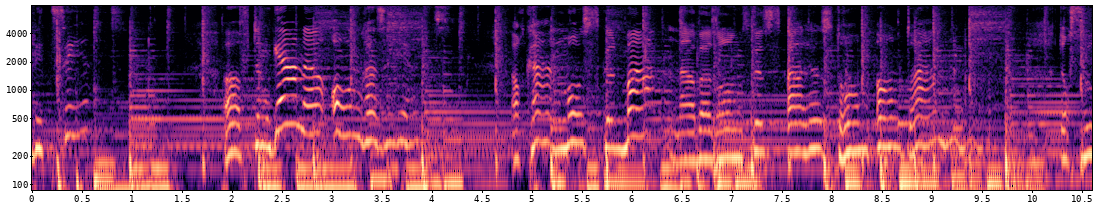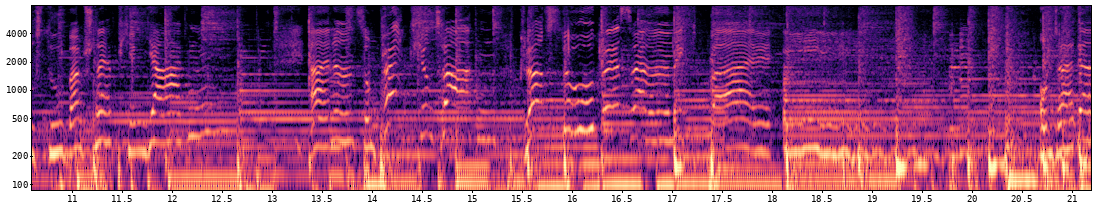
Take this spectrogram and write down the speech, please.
Kompliziert, oft und gerne unrasiert. Auch kein Muskelmann, aber sonst ist alles drum und dran. Doch suchst du beim Schnäppchenjagen einen zum Päckchen tragen, klopfst du besser nicht bei ihm. Unter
